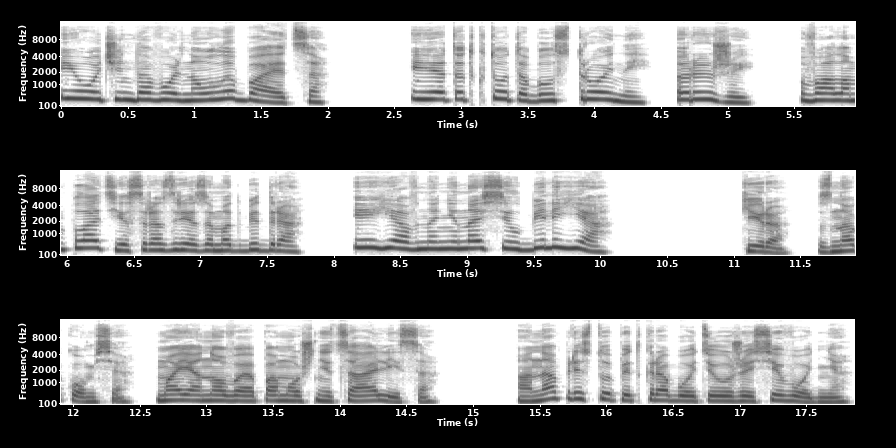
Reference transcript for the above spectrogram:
и очень довольно улыбается. И этот кто-то был стройный, рыжий, валом платье с разрезом от бедра и явно не носил белья. «Кира, знакомься, моя новая помощница Алиса. Она приступит к работе уже сегодня».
